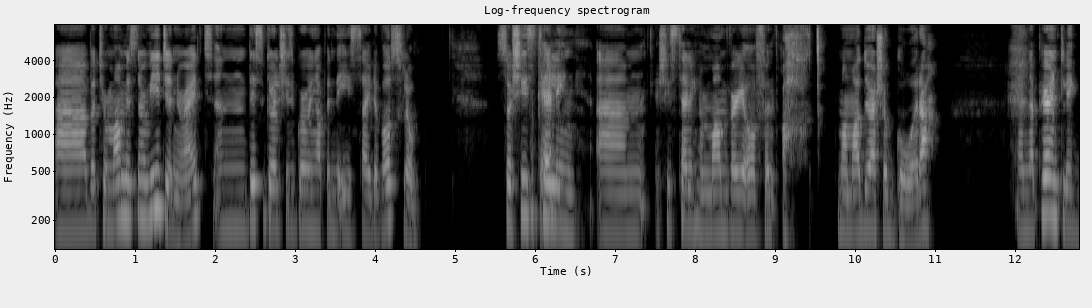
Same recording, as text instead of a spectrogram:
uh, but her mom is Norwegian, right? And this girl, she's growing up in the east side of Oslo, so she's Okay. telling um, she's telling her mom very often, "Oh, mamma, du er så gåra." And apparently,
